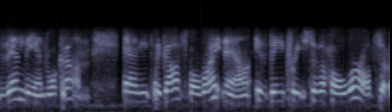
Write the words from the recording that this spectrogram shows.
then the end will come. And the gospel right now is being preached to the whole world. So,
